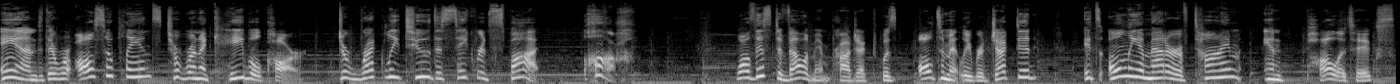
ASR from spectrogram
And there were also plans to run a cable car directly to the sacred spot. Ugh. While this development project was ultimately rejected, it's only a matter of time and politics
